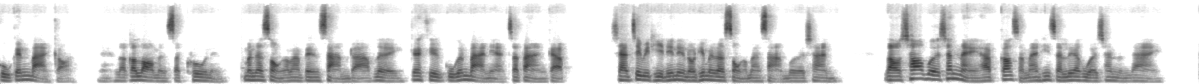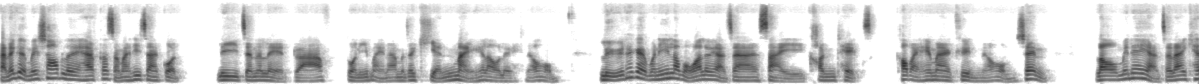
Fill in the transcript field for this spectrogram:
Google Bard ก่อนนะแล้วก็รอมันสักครู่หนึ่งมันจะส่งกลับมาเป็น 3 draft เลย ก็คือ Google Bard เนี่ยจะต่างกับ ChatGPT นิดนึงตรงที่มันจะส่งกลับมา 3 เวอร์ชันเราชอบเวอร์ชันไหนครับก็สามารถที่จะเลือกเวอร์ชันนั้นได้ แต่ถ้าเกิดไม่ชอบเลยครับก็สามารถที่จะกด regenerate draft ตัวนี้ใหม่ได้มันจะเขียนใหม่ให้เราเลยนะครับผมหรือถ้าเกิดวันนี้เราบอกว่าเราอยากจะใส่ context เข้าไปให้มากขึ้นนะครับผมเช่น เราไม่ได้อยากจะได้แค่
